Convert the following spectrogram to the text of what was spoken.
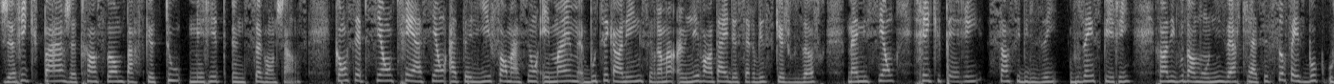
Je récupère, je transforme parce que tout mérite une seconde chance. Conception, création, atelier, formation et même boutique en ligne, c'est vraiment un éventail de services que je vous offre. Ma mission, récupérer, sensibiliser, vous inspirer. Rendez-vous dans mon univers créatif sur Facebook ou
